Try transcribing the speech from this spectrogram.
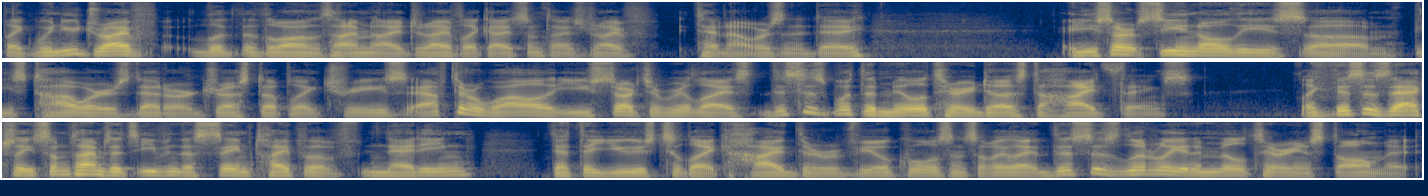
like when you drive the the long time i drive like i sometimes drive 10 hours in a day and you start seeing all these um, these towers that are dressed up like trees. After a while, you start to realize this is what the military does to hide things. Like this is actually sometimes it's even the same type of netting that they use to like hide their vehicles and stuff like that. This is literally in a military installment.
